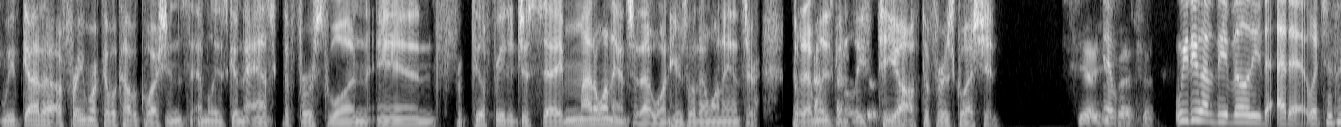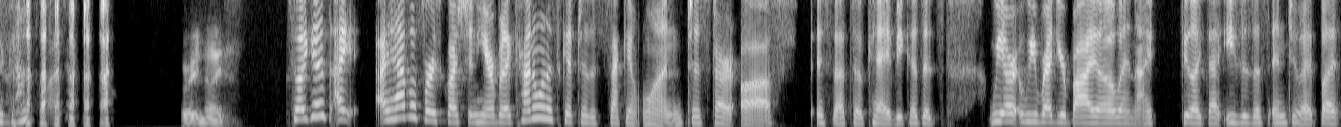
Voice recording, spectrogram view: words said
we've got a, a framework of a couple questions. Emily's going to ask the first one, and f- feel free to just say, mm, "I don't want to answer that one. Here's what I want to answer." But Emily's going to at least tee off the first question. Yeah, you yeah, betcha. We do have the ability to edit, which is a good one. Very nice. So I guess I I have a first question here, but I kind of want to skip to the second one to start off, if that's okay, because it's we are we read your bio and I feel like that eases us into it. But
